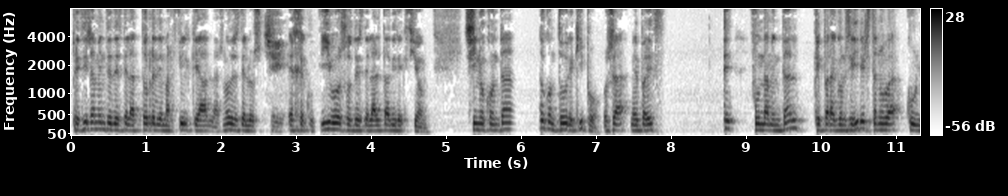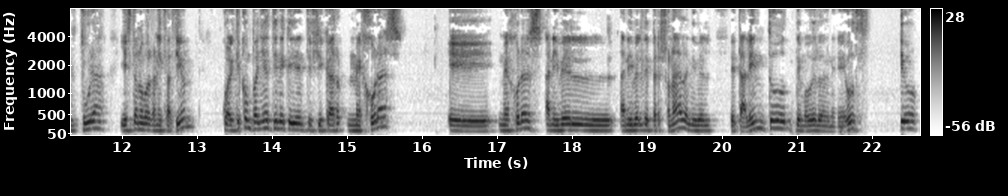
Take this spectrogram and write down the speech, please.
precisamente desde la torre de marfil que hablas, no desde los ejecutivos o desde la alta dirección, sino contando con todo el equipo. O sea, me parece fundamental que para conseguir esta nueva cultura y esta nueva organización, cualquier compañía tiene que identificar mejoras, eh, mejoras a nivel, a nivel de personal, a nivel de talento, de modelo de negocio.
